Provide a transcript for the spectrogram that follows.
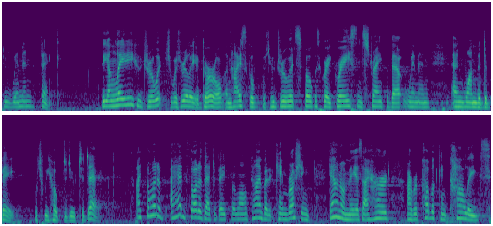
Do women think? The young lady who drew it, she was really a girl in high school, who drew it, spoke with great grace and strength about women and won the debate, which we hope to do today. I thought of, I hadn't thought of that debate for a long time, but it came rushing down on me as I heard our Republican colleagues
